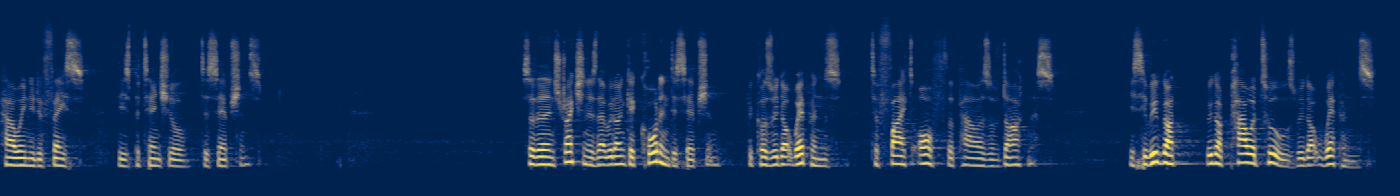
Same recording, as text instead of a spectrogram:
how we need to face these potential deceptions. So the instruction is that we don't get caught in deception because we've got weapons to fight off the powers of darkness. You see, we've got, we've got power tools, we've got weapons,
